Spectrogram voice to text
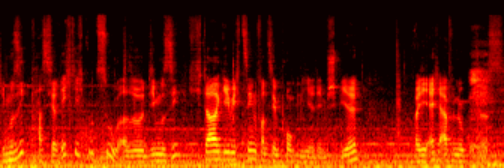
Die Musik passt hier richtig gut zu. Also die Musik, da gebe ich 10 von 10 Punkten hier dem Spiel. Weil die echt einfach nur gut ist.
